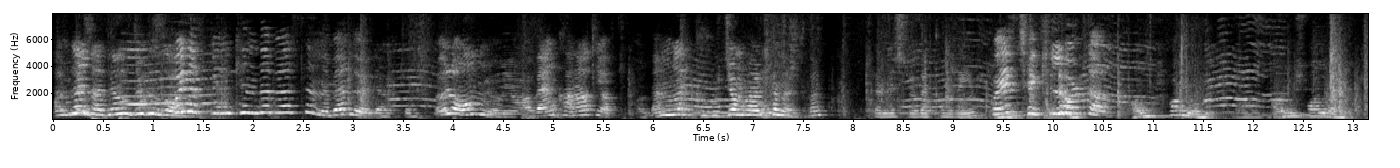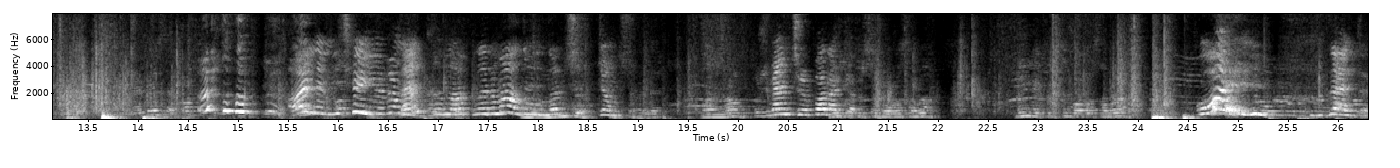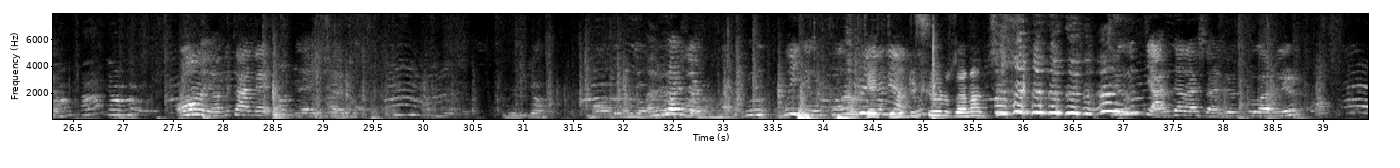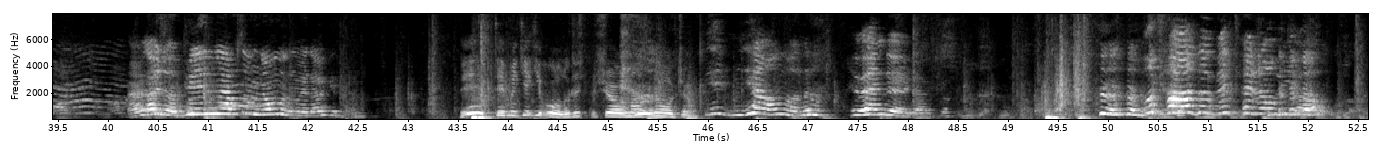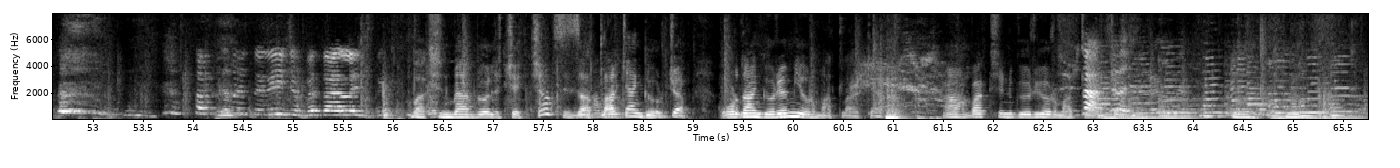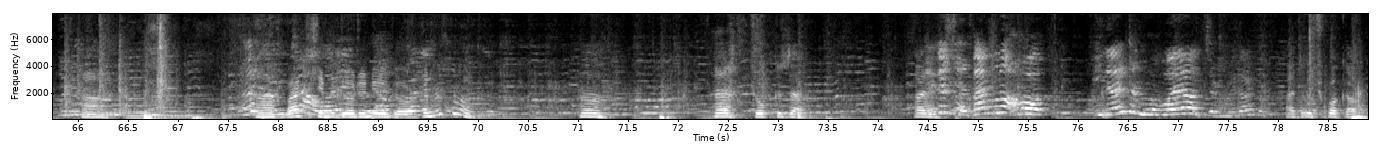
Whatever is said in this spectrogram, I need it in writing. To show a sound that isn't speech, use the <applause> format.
Arkadaşlar canım çok hızlı oldu. Böyle benimkini de versene. Ben de öyle yaptım. Öyle olmuyor ya. Ben kanat yaptım. Ben bunları kıvıracağım arkadaşlar. Ben de şurada kıvırayım. Hayır çekil oradan. Kaymış bayramı. Kaymış bayramı. Aynen bir şey yaramıyor. Ben kanatlarımı aldım bunları çırpacağım şimdi. Ben Ne çırparak yapacağım. getirsin baba sana? Ne getirsin baba sana? Oy! Güzeldi. Ya bir tane e, şey. Müjgan. Madem ya. Arkadaşlar bu, bu yırtılabilir. Paket gibi düşüyoruz anam siz. Kağıt ya arkadaşlar yırtılabilir. Arkadaşlar birini yapsam ne olur merak ettim. Evet deminki gibi olur. Hiçbir şey olmaz ne olacak? <laughs> Şey olmadı. Ben de öyle yapıyorum. <laughs> Bak şimdi ben böyle çekeceğim. Sizi atlarken göreceğim. Oradan göremiyorum atlarken. Ha bak şimdi görüyorum atlarken. arkadaşlar. Hı, hı. Ha. Ha, bak şimdi görünüyor gördünüz mü? Hı. Ha, çok güzel. Hadi, Arkadaşlar ben bunu ha, inerken havaya atacağım merak etme. hadi uç bakalım.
